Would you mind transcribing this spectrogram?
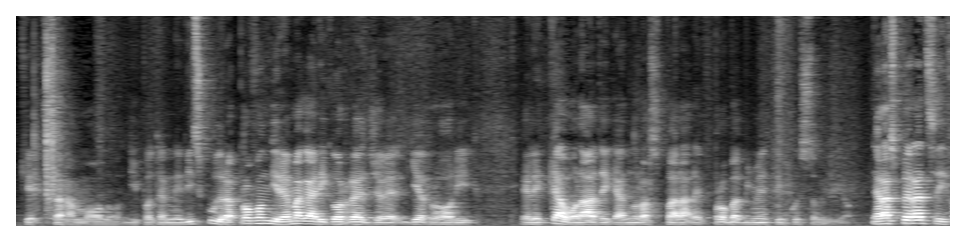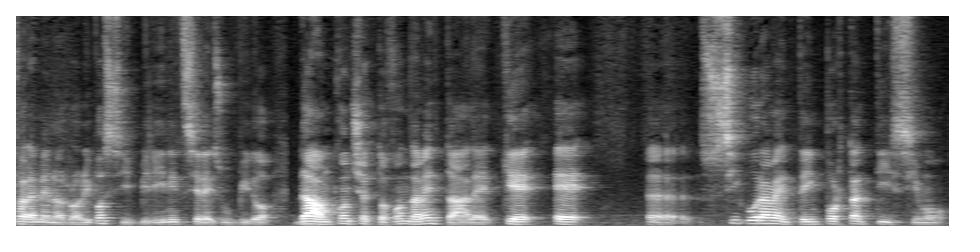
che sarà modo di poterne discutere, approfondire, magari correggere gli errori e le cavolate che andrò a sparare probabilmente in questo video. Nella speranza di fare meno errori possibili, inizierei subito da un concetto fondamentale che è eh, sicuramente importantissimo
